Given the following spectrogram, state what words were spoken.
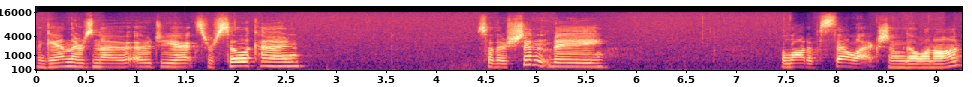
Again, there's no OGX or silicone, so there shouldn't be a lot of cell action going on,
